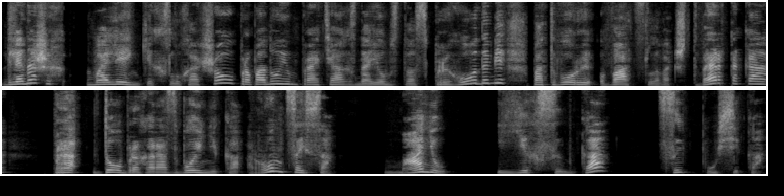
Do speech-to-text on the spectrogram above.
Для нашых маленькіх слухачоў прапануем працяг знаёмства з прыгодамі па творы Вацлава Чвэртака пра добрага разбойніка Румцайса, Маню і іх сынка Цыпусіка.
